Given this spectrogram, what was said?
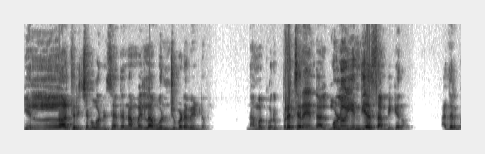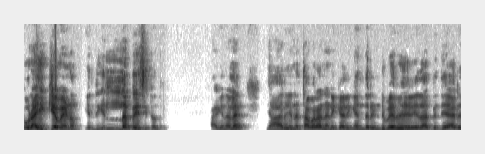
எல்லா திருச்சபை ஒன்று சேர்ந்த நம்ம எல்லாம் ஒன்றுபட வேண்டும். நமக்கு ஒரு பிரச்சனை என்றால் முழு இந்தியா சம்பிக்கணும் அதற்கு ஒரு ஐக்கியம் வேணும் என்று எல்லாம் பேசிட்டு வந்திருக்கேன் ஆகையினால யாரும் என்னை தவறாக நினைக்காதீங்க. இந்த ரெண்டு பேரும் ஏதாவது யார்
